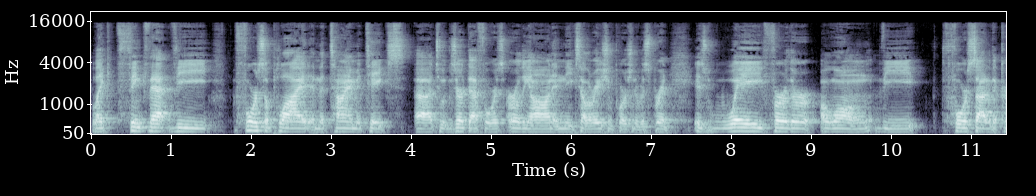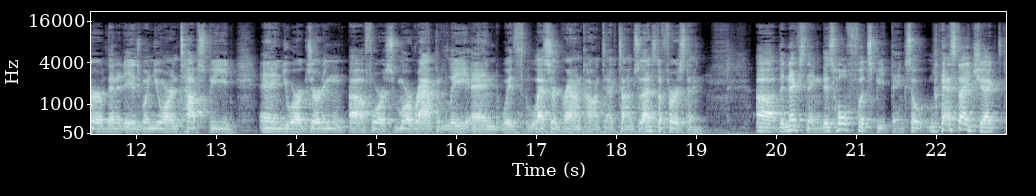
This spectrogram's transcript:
like, think that the force applied and the time it takes uh, to exert that force early on in the acceleration portion of a sprint is way further along the force side of the curve than it is when you are in top speed and you are exerting uh, force more rapidly and with lesser ground contact time. So that's the first thing. Uh, the next thing, this whole foot speed thing. So last I checked,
